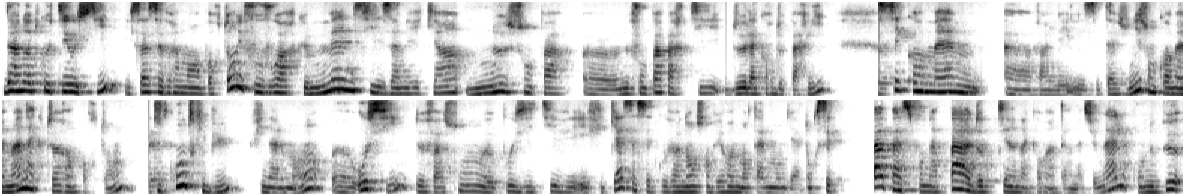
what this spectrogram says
D'un autre côté aussi, et ça c'est vraiment important, il faut voir que même si les Américains ne, sont pas, euh, ne font pas partie de l'accord de Paris, c'est quand même, euh, enfin, les, États-Unis sont quand même un acteur important qui contribue finalement aussi de façon positive et efficace à cette gouvernance environnementale mondiale. Donc c'est parce qu'on n'a pas adopté un accord international qu'on ne peut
